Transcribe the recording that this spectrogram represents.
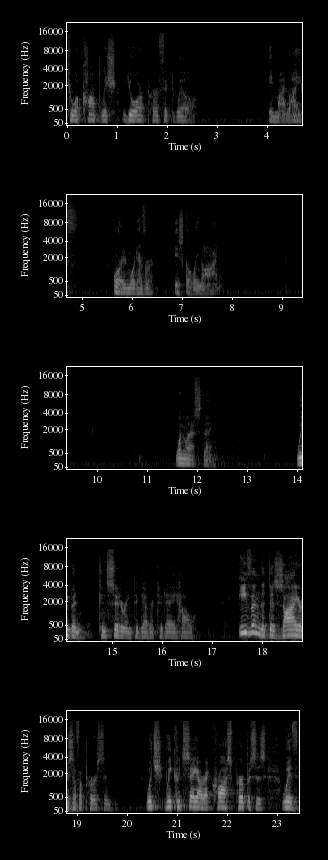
to accomplish your perfect will in my life or in whatever is going on. One last thing. We've been considering together today how even the desires of a person which we could say are at cross purposes with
